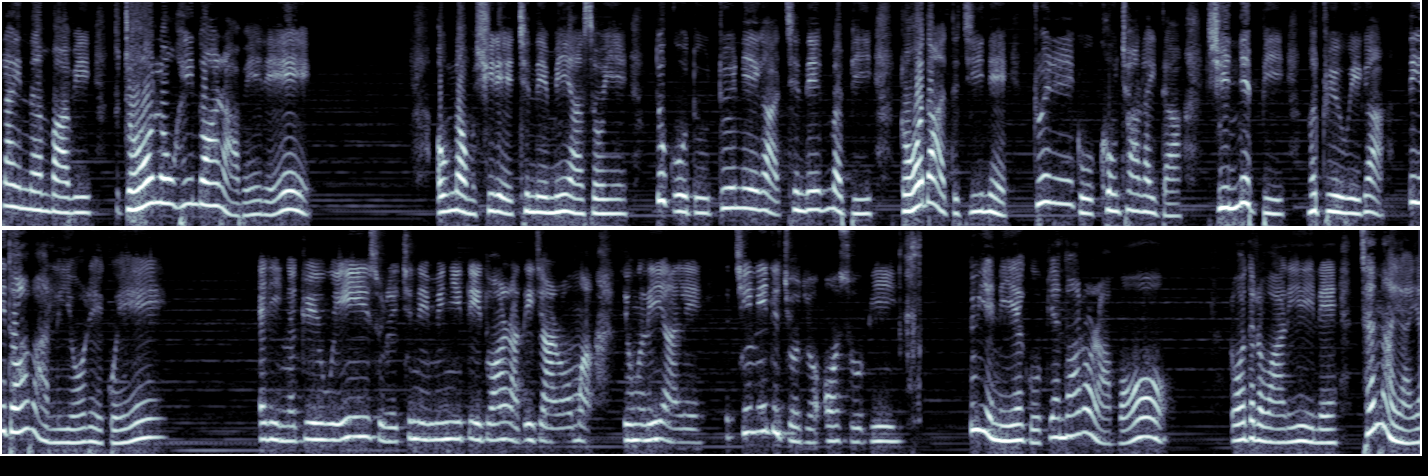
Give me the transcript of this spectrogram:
လှိုင်နှံပါပြီးတတော်လုံးဟိန်းသွားတာပဲတဲ့ အုံနောက်မရှိတဲ့ချင်းသေးမင်းရဆိုရင်သူ့ကိုယ်သူတွင်းလေးကချင်းသေးမှတ်ပြီးဒေါသတကြီးနဲ့တွင်းလေးကိုခုန်ချလိုက်တာရင်နစ်ပြီးငတွေဝေကတည်သွားပါလျောတဲ့ကွယ်အဲ့ဒီငတွေဝေဆိုတဲ့ချင်းသေးမင်းကြီးတည်သွားတာသိကြတော့မှယုံကလေးရလဲတချင်းလေးတကြော်ကြော်အော်ဆိုပြီးသူ့ရဲ့နေရက်ကိုပြန်သွားတော့တာပေါ့ဒေါသတော်ဝါလေးတွေလည်းချမ်းသာရရ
